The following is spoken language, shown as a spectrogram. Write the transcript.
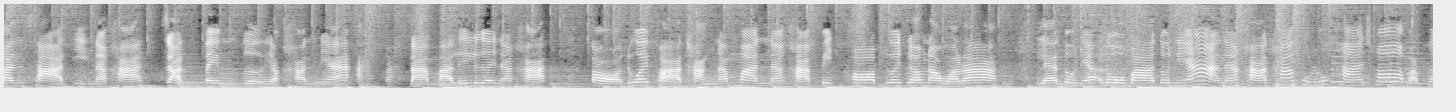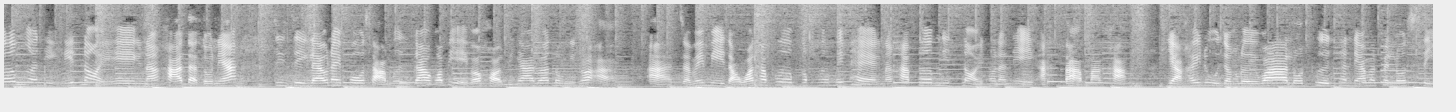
กันศาสตร์อีกนะคะ จัดเต็มเลยอะคันนี้อะตามมาเรื่อยๆนะคะ ต่อด้วยฝาถังน้ำมันนะคะ ปิดครอบด้วยเจ้านาวาร่าและตัวเนี้ยโลบาร์ตัวเนี้ยนะคะ ถ้าคุณลูกค้าชอบแบบเพิ่มเงินอีกนิดหน่อยเองนะคะ แต่ตัวเนี้ยจริงๆแล้วในโปร 39,000ก็พี่เอกก็ขออนุญาตว่าตรงนี้ก็อาจ อาจจะไม่มีแต่ว่าถ้าเพิ่มก็เพิ่มไม่แพงนะคะ เพิ่มนิดหน่อยเท่านั้นเองอะตามมาค่ะ อยากให้ดูจังเลยว่ารถพื้นคันนี้มันเป็นรถสี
